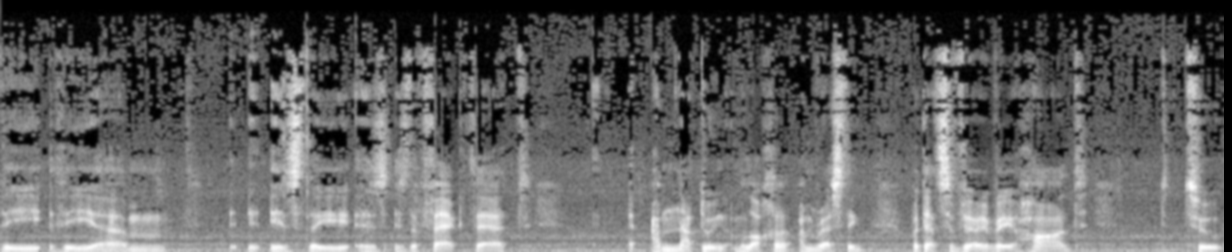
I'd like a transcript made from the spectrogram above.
the the um, is the is, is the fact that I'm not doing malacha, I'm resting, but that's very very hard to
